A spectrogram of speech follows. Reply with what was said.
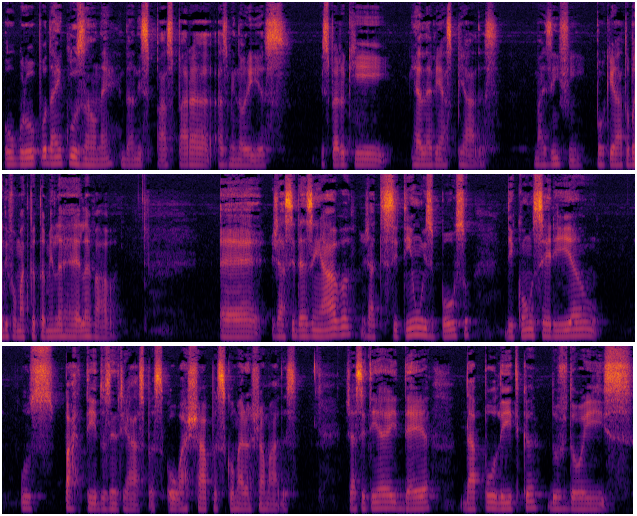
o grupo da inclusão, né, dando espaço para as minorias. Espero que relevem as piadas, mas enfim, porque a turma de informática também relevava. É, já se desenhava, já se tinha um esboço de como seriam os partidos, entre aspas, ou as chapas, como eram chamadas. Já se tinha a ideia da política dos dois,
